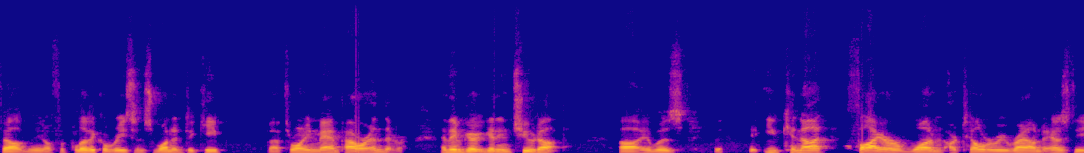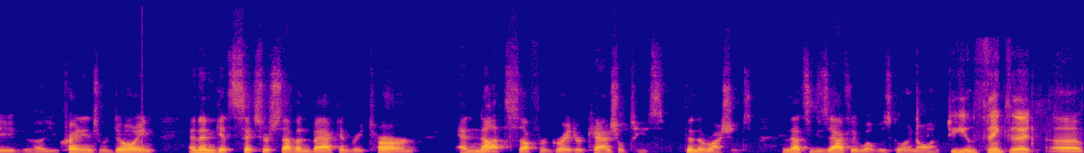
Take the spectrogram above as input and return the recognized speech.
felt you know for political reasons wanted to keep uh, throwing manpower in there, and they were getting chewed up. Uh, it was you cannot fire one artillery round as the uh, Ukrainians were doing, and then get six or seven back in return, and not suffer greater casualties than the Russians. And that's exactly what was going on. Do you think that uh,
